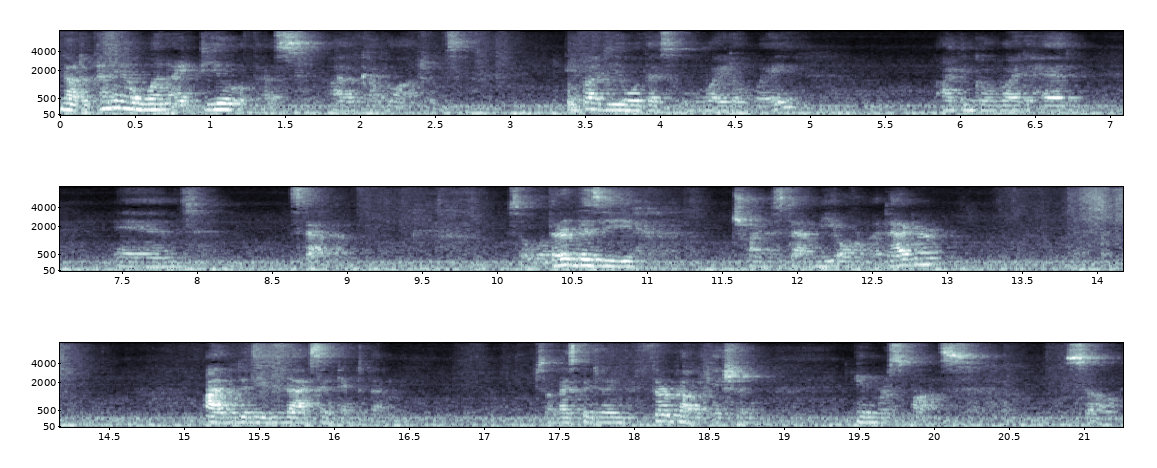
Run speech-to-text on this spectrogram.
Now, depending on when I deal with this, I have a couple options. If I deal with this right away, I can go right ahead and stab them. So while they're busy trying to stab me over my dagger, I will do the exact same thing to them. So I'm basically doing the third provocation in response. So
